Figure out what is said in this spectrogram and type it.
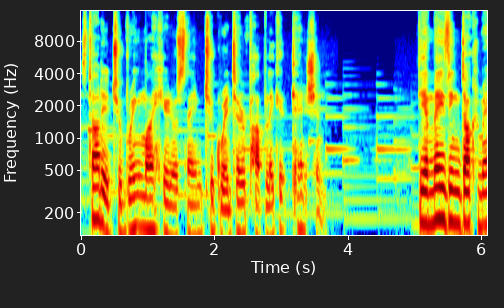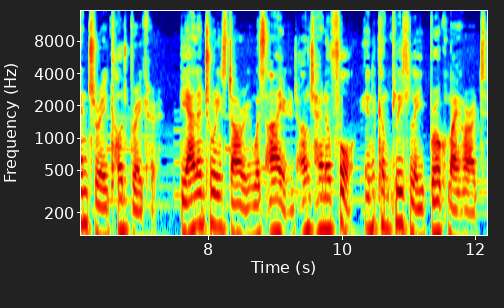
started to bring my hero's name to greater public attention. The amazing documentary Codebreaker, the Alan Turing story, was aired on Channel 4 and completely broke my heart.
